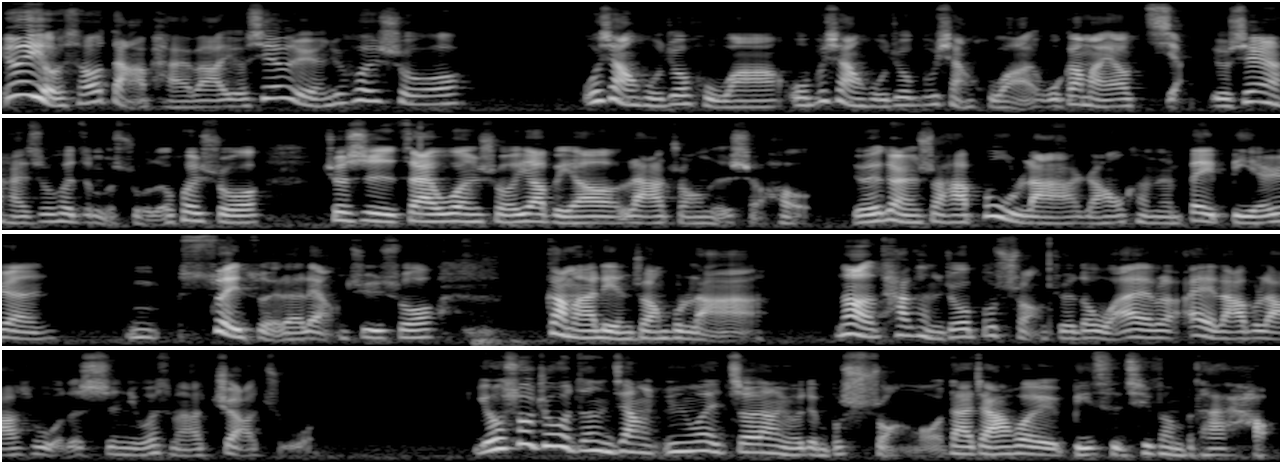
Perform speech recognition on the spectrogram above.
因为有时候打牌吧，有些人就会说，我想胡就胡啊，我不想胡就不想胡啊，我干嘛要讲？有些人还是会这么说的，会说就是在问说要不要拉庄的时候，有一个人说他不拉，然后可能被别人嗯碎嘴了两句，说干嘛连庄不拉？那他可能就会不爽，觉得我爱爱拉不拉是我的事，你为什么要 judge 我？有时候就会真的这样，因为这样有点不爽哦，大家会彼此气氛不太好。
